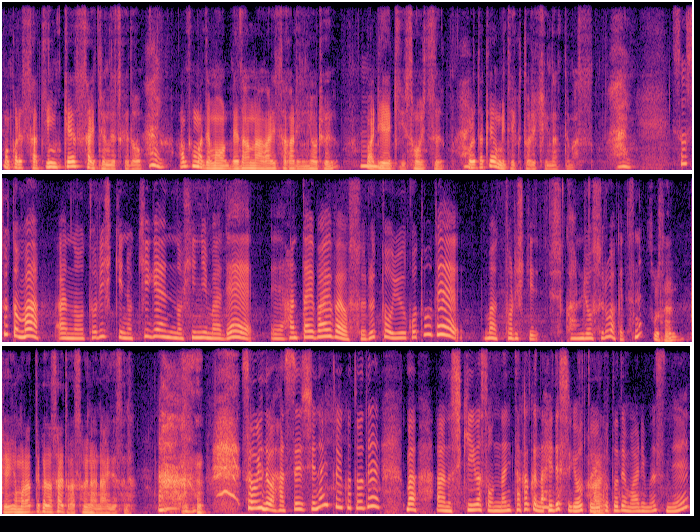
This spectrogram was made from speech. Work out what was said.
まあこれ先金決済というんですけど、はい、あくまでも値段の上がり下がりによるまあ利益損失、うん、これだけを見ていく取引になってます。はい。そうするとまああの取引の期限の日にまで、えー、反対売買をするということで、まあ取引完了するわけですね。そうですね。原油もらってくださいとかそういうのはないですね。そういうのは発生しないということで、まあ、あの敷居はそんなに高くないですよということでもありますね。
